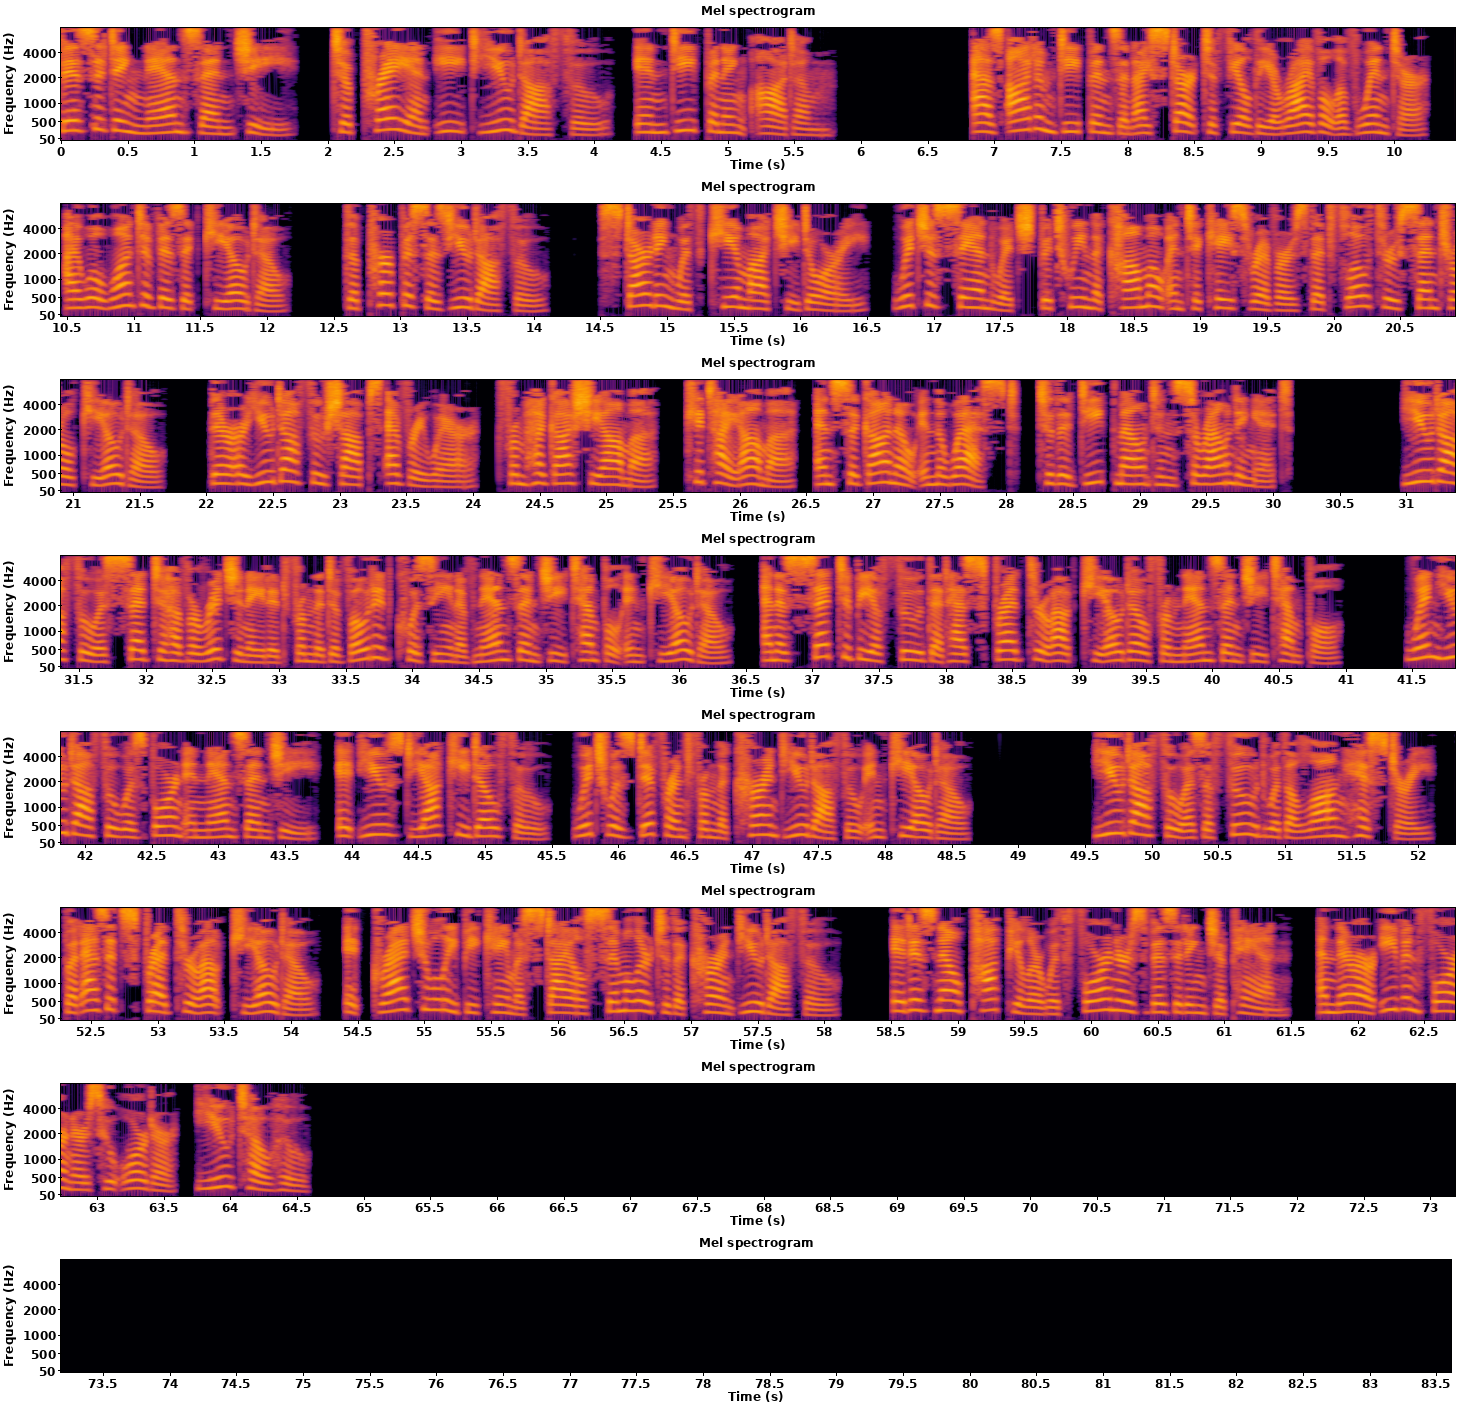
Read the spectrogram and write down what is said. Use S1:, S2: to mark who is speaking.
S1: visiting Nanzenji, to pray and eat yudofu, in deepening autumn. As autumn deepens and I start to feel the arrival of winter, I will want to visit Kyoto. The purpose is yudofu. Starting with Kiyamachi Dori, which is sandwiched between the Kamo and Takase rivers that flow through central Kyoto, there are yudofu shops everywhere, from Higashiyama, Kitayama, and Sagano in the west, to the deep mountains surrounding it. Yudofu is said to have originated from the devoted cuisine of Nanzenji Temple in Kyoto, and is said to be a food that has spread throughout Kyoto from Nanzenji Temple. When Yudofu was born in Nanzenji, it used yaki dofu, which was different from the current Yudofu in Kyoto. Yudofu is a food with a long history, but as it spread throughout Kyoto, it gradually became a style similar to the current Yudofu. It is now popular with foreigners visiting Japan, and there are even foreigners who order yu tohu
